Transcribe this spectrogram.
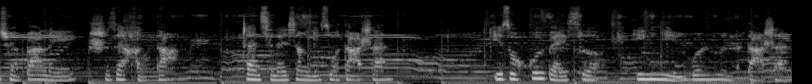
犬芭蕾实在很大，站起来像一座大山，一座灰白色、阴影温润的大山。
